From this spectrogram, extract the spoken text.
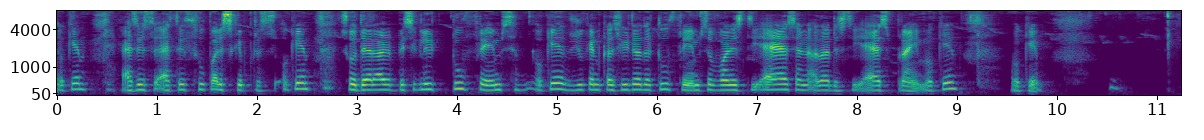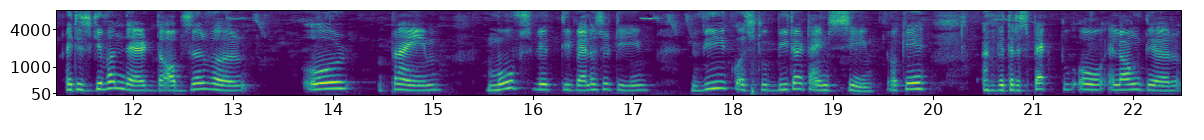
okay? As a, as a superscript okay? So there are basically two frames okay? You can consider the two frames. One is the s and other is the s prime okay? Okay. It is given that the observer or prime moves with the velocity v equals to beta times c okay? With respect to o along their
